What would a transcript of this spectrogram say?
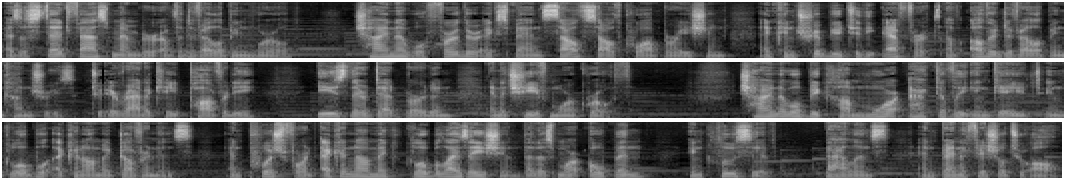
As a steadfast member of the developing world, China will further expand South South cooperation and contribute to the efforts of other developing countries to eradicate poverty, ease their debt burden, and achieve more growth. China will become more actively engaged in global economic governance and push for an economic globalization that is more open, inclusive, balanced, and beneficial to all.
